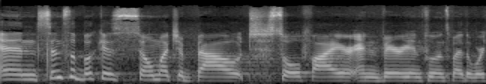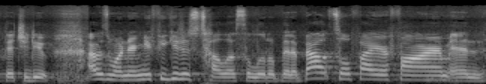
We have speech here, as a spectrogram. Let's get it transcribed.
and since the book is so much about Soul Fire and very influenced by the work that you do, I was wondering if you could just tell us a little bit about Soul Fire Farm and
